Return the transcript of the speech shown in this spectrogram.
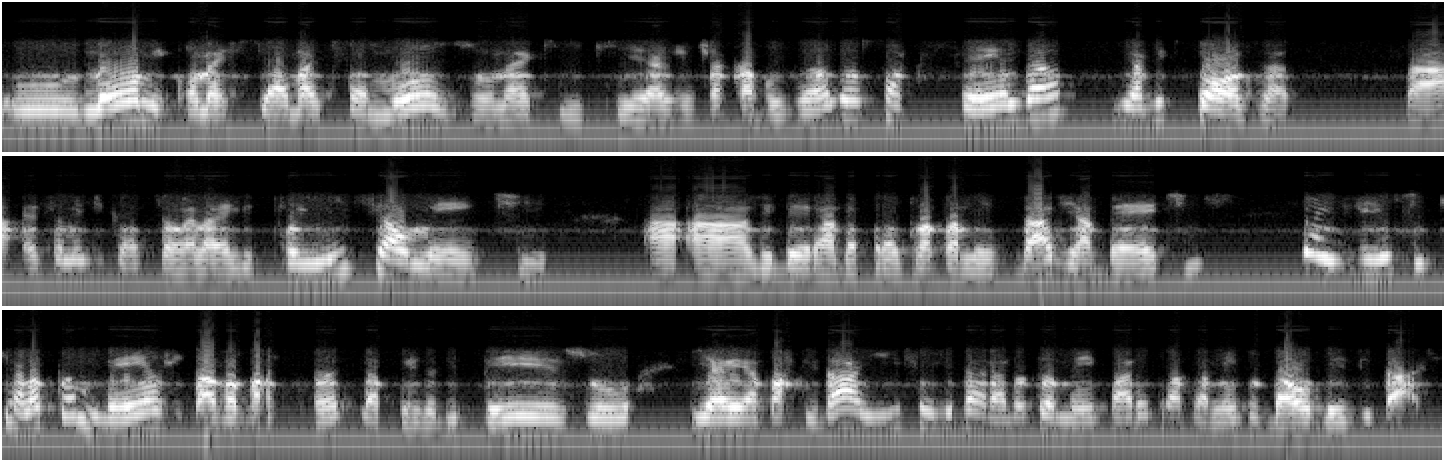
O nome comercial mais famoso né, que, que a gente acaba usando é o Saxenda e a Victosa. Tá? Essa medicação ela, ele foi inicialmente a, a liberada para o tratamento da diabetes, e aí viu-se que ela também ajudava bastante na perda de peso, e aí a partir daí foi liberada também para o tratamento da obesidade.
